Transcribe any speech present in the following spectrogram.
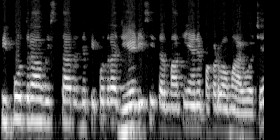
પીપોદરા વિસ્તાર જે પીપોદરા જીઆઈડીસી તરફમાંથી એને પકડવામાં આવ્યો છે.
